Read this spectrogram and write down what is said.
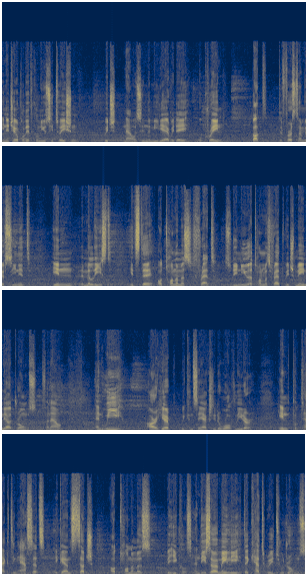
in a geopolitical new situation, which now is in the media every day, Ukraine. But the first time we've seen it in the Middle East, it's the autonomous threat. So the new autonomous threat, which mainly are drones for now, and we are here, we can say actually the world leader in protecting assets against such autonomous vehicles. And these are mainly the category 2 drones,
